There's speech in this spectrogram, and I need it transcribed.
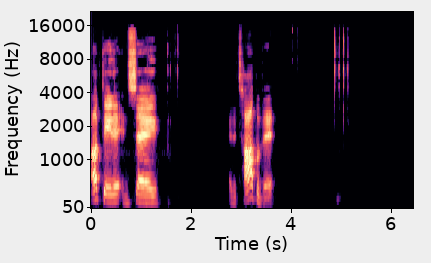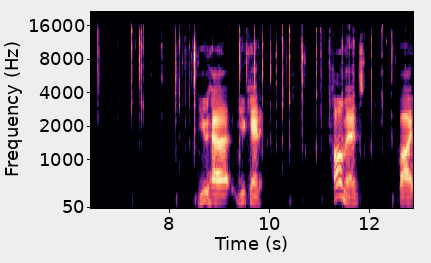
update it and say at the top of it, you have you can comment by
